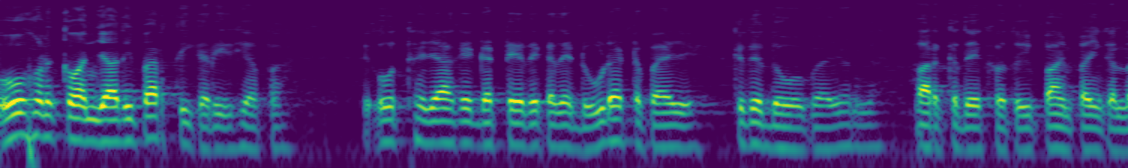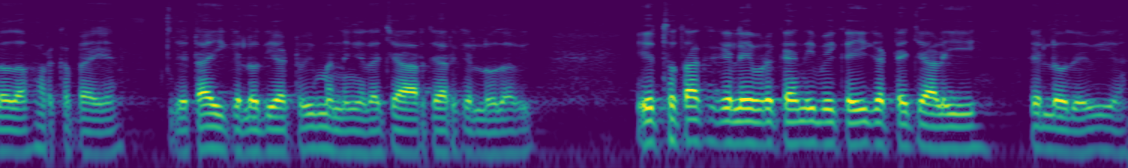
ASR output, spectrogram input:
ਉਹ ਹੁਣ 51 ਦੀ ਭਰਤੀ ਕਰੀ ਸੀ ਆਪਾਂ, ਤੇ ਉੱਥੇ ਜਾ ਕੇ ਗੱਟੇ ਤੇ ਕਦੇ ਡੂਢ ਅੱਟ ਪੈ ਜੇ, ਕਿਤੇ ਦੋ ਪੈ ਜਾਣਗੇ ਫ਼ਰਕ ਦੇਖੋ ਤੁਸੀਂ 5-5 ਕਿਲੋ ਦਾ ਫ਼ਰਕ ਪੈ ਗਿਆ। ਜੇ 2.5 ਕਿਲੋ ਦੀ ਅੱਟ ਵੀ ਮੰਨੀਏ ਤਾਂ 4-4 ਕਿਲੋ ਦਾ ਵੀ। ਇੱਥੋਂ ਤੱਕ ਕਿ ਲੇਬਰ ਕਹਿੰਦੀ ਵੀ ਕਈ ਗੱਟੇ 40 ਕਿਲੋ ਦੇ ਵੀ ਆ।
